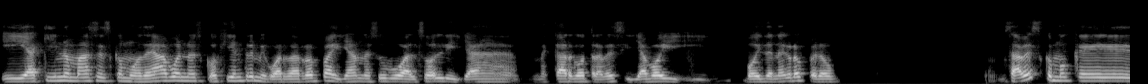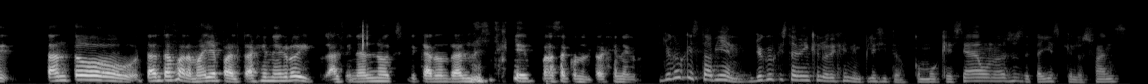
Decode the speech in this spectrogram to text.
Y aquí nomás es como de, ah, bueno, escogí entre mi guardarropa y ya me subo al sol y ya me cargo otra vez y ya voy y voy de negro, pero, ¿sabes? Como que tanto, tanta faramaya para el traje negro y al final no explicaron realmente qué pasa con el traje negro. Yo creo que está bien, yo creo que está bien que lo dejen implícito, como que sea uno de esos detalles que los fans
